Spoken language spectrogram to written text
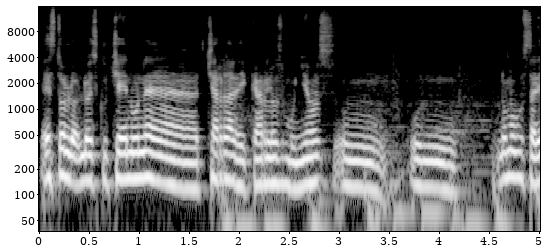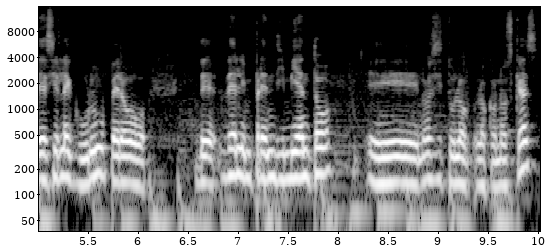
esto lo, lo escuché en una charla de Carlos Muñoz, un, un- no me gustaría decirle gurú, pero de- del emprendimiento, eh, no sé si tú lo, lo conozcas.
